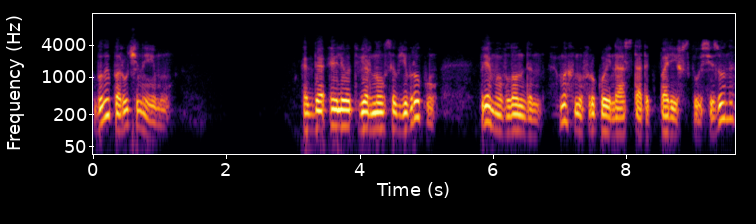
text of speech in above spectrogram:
была поручена ему. Когда Элиот вернулся в Европу, прямо в Лондон, махнув рукой на остаток парижского сезона,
